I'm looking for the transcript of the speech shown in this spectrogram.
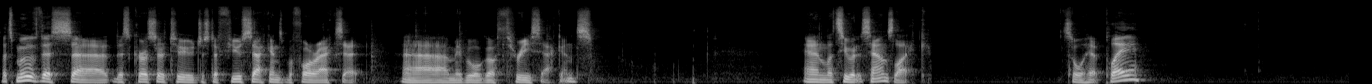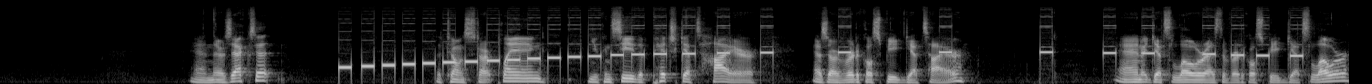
Let's move this, uh, this cursor to just a few seconds before exit. Uh, maybe we'll go three seconds. And let's see what it sounds like. So we'll hit play. And there's exit. The tones start playing. You can see the pitch gets higher as our vertical speed gets higher. And it gets lower as the vertical speed gets lower.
